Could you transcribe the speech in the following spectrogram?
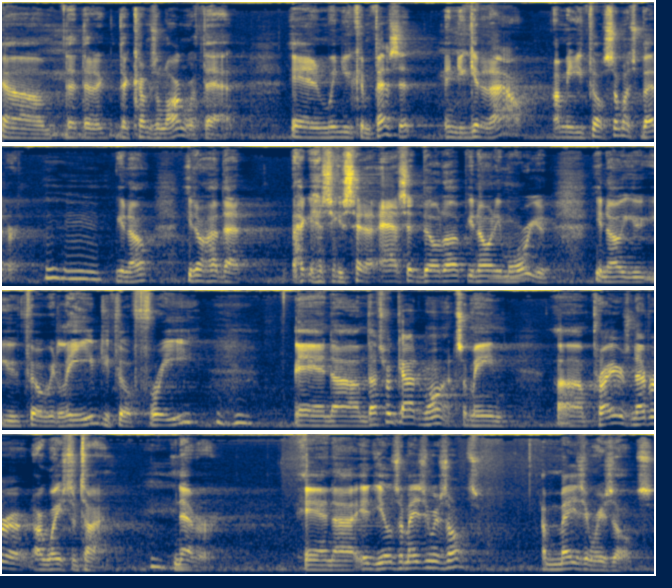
um, that, that that comes along with that, and when you confess it and you get it out, I mean, you feel so much better. Mm-hmm. You know, you don't have that. I guess you could say that acid buildup. You know anymore. You, you know, you you feel relieved. You feel free, and um, that's what God wants. I mean, uh, prayer is never a, a waste of time, never, and uh, it yields amazing results. Amazing results.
